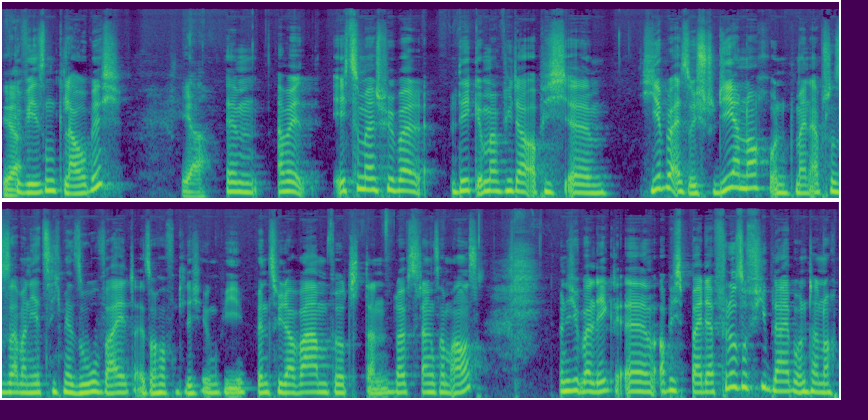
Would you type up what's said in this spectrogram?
ja. gewesen, glaube ich. Ja. Ähm, aber ich zum Beispiel weil lege immer wieder, ob ich ähm, hier bleibe. Also ich studiere noch und mein Abschluss ist aber jetzt nicht mehr so weit. Also hoffentlich irgendwie, wenn es wieder warm wird, dann läuft es langsam aus. Und ich überlege, äh, ob ich bei der Philosophie bleibe und dann noch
